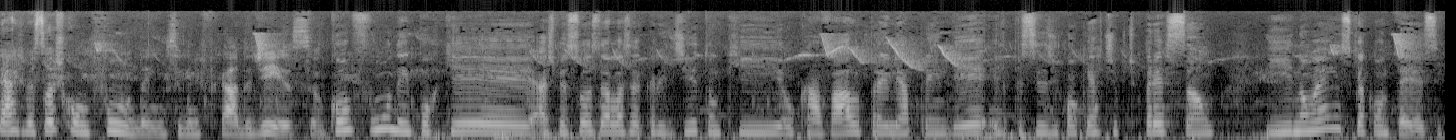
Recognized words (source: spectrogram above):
As pessoas confundem o significado disso? Confundem porque as pessoas elas acreditam que o cavalo para ele aprender, ele precisa de qualquer tipo de pressão. E não é isso que acontece.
